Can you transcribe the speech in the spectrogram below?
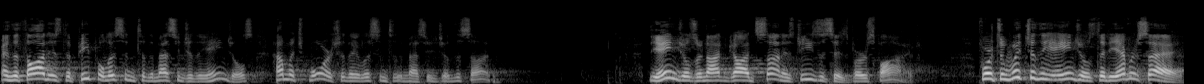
And the thought is the people listen to the message of the angels. How much more should they listen to the message of the Son? The angels are not God's Son as Jesus is, verse 5. For to which of the angels did he ever say,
